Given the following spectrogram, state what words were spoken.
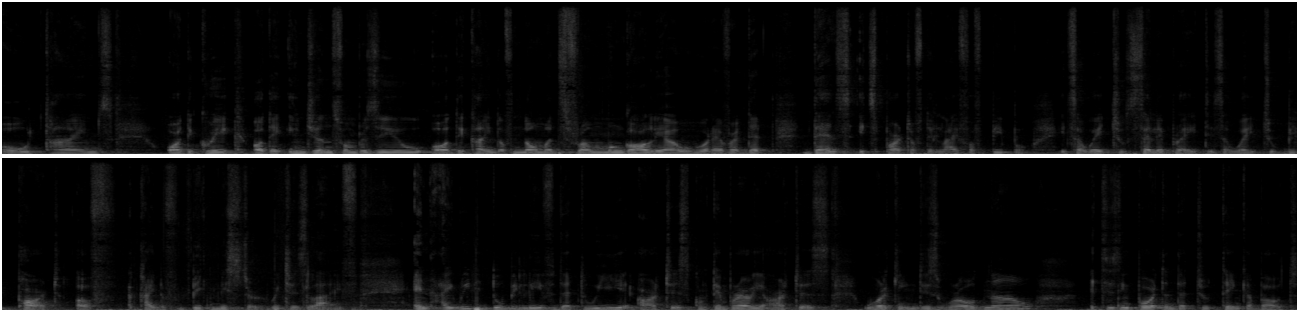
old times or the Greek or the Indians from Brazil or the kind of nomads from Mongolia or whatever that dance it's part of the life of people. It's a way to celebrate, it's a way to be part of a kind of big mystery which is life. And I really do believe that we artists, contemporary artists, working in this world now, it is important that to think about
